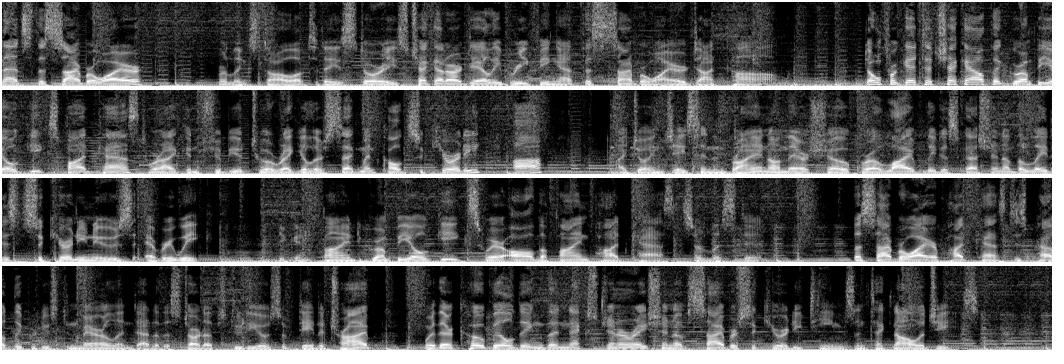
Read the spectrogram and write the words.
That's the Cyberwire. For links to all of today's stories, check out our daily briefing at thecyberwire.com. Don't forget to check out the Grumpy Old Geeks podcast, where I contribute to a regular segment called Security. Ah, I join Jason and Brian on their show for a lively discussion of the latest security news every week. You can find Grumpy Old Geeks where all the fine podcasts are listed. The Cyberwire podcast is proudly produced in Maryland out of the startup studios of Data Tribe, where they're co building the next generation of cybersecurity teams and technologies.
